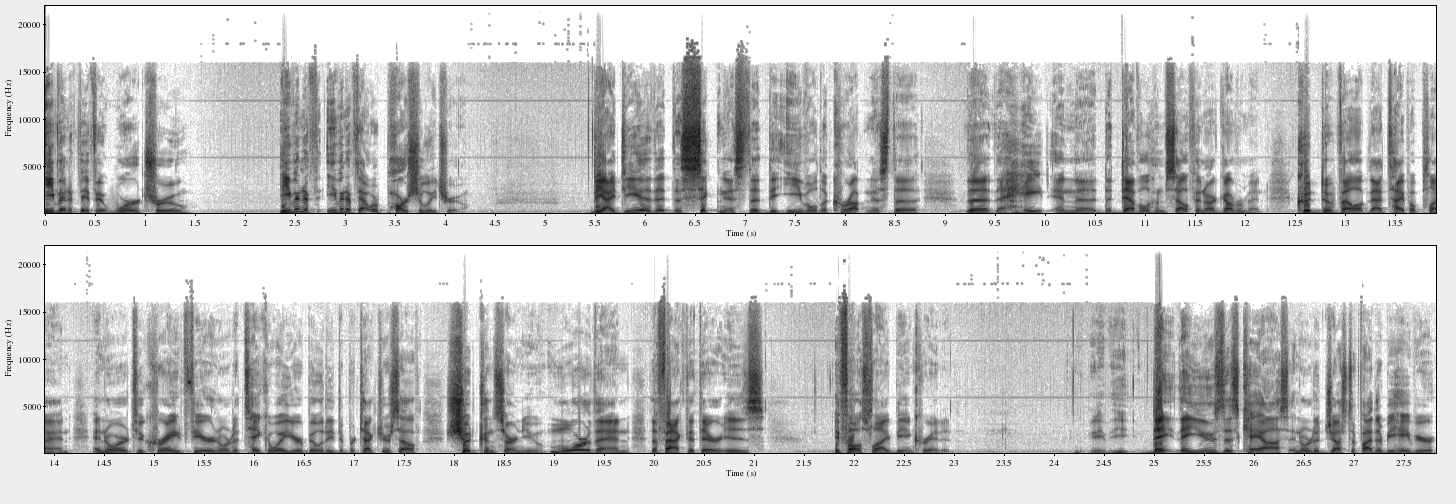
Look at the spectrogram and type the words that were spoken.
even if, if it were true, even if even if that were partially true, the idea that the sickness, the, the evil, the corruptness, the the, the hate and the, the devil himself in our government could develop that type of plan in order to create fear, in order to take away your ability to protect yourself, should concern you more than the fact that there is a false flag being created. They, they use this chaos in order to justify their behavior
